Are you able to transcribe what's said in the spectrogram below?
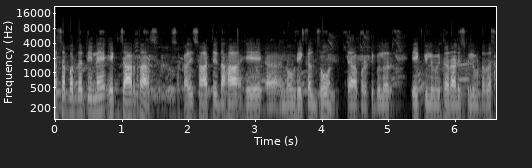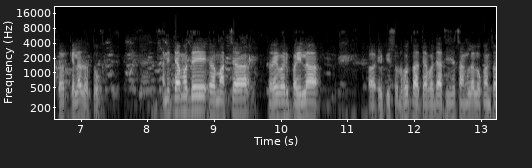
अशा पद्धतीने एक चार तास सकाळी सहा ते दहा हे नो व्हेकल झोन त्या पर्टिक्युलर एक किलोमीटर अडीच किलोमीटर रस्त्यावर केला जातो. आणि त्यामध्ये मागच्या रविवारी पहिला एपिसोड होता त्यामध्ये अतिशय चांगल्या लोकांचा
